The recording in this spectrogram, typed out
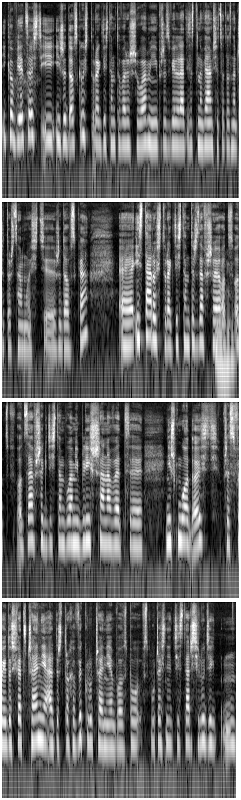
I kobiecość, i, i żydowskość, która gdzieś tam towarzyszyła mi przez wiele lat i zastanawiałam się, co to znaczy tożsamość e, żydowska. E, I starość, która gdzieś tam też zawsze, od, Mhm. od, od zawsze gdzieś tam była mi bliższa nawet e, niż młodość, przez swoje doświadczenie, ale też trochę wykluczenie, bo współ, współcześnie ci starsi ludzie mm,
